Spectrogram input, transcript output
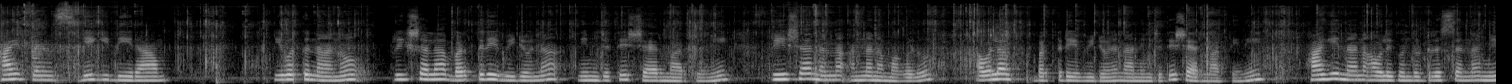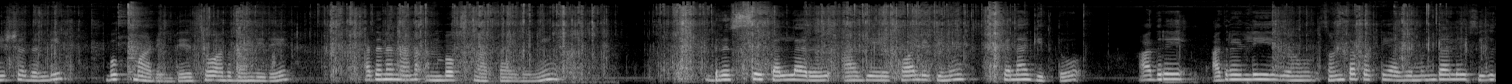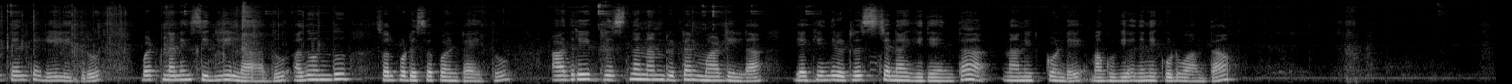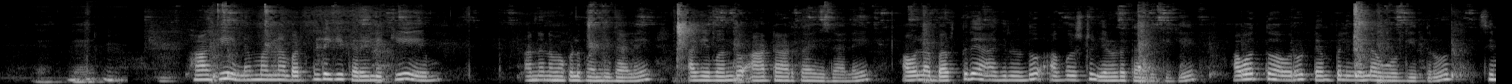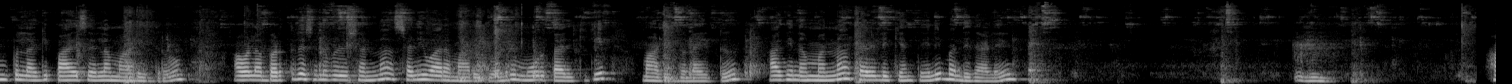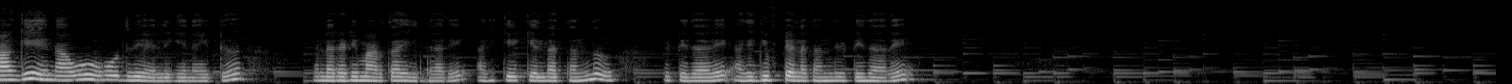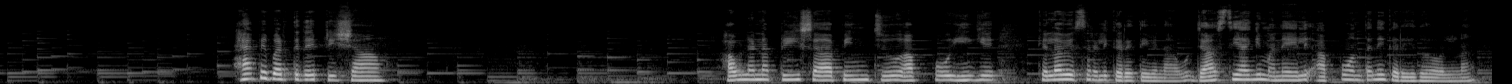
Hi friends ಹೇಗಿದ್ದೀರಾ? ಇವತ್ತು ನಾನು ಪ್ರೀಶಾಲ ಬರ್ತ್ಡೇ ವಿಡಿಯೋನ ನಿಮ್ಮ ಜೊತೆ ಶೇರ್ ಮಾಡ್ತೀನಿ. ಪ್ರೀಶಾ ನನ್ನ ಅಣ್ಣನ ಮಗಳು, ಅವಳ ಬರ್ತ್ಡೇ ವಿಡಿಯೋನ ನಾನು ನಿಮ್ಮ ಜೊತೆ ಶೇರ್ ಮಾಡ್ತೀನಿ. ಹಾಗೆ ನಾನು ಅವಳಿಗೊಂದು ಡ್ರೆಸ್ಸನ್ನು ಮೀಶೋದಲ್ಲಿ ಬುಕ್ ಮಾಡಿದ್ದೆ. ಸೊ ಅದು ಬಂದಿದೆ. ಅದನ್ನು ನಾನು ಅನ್ಬಾಕ್ಸ್ ಮಾಡ್ತಾ ಇದ್ದೀನಿ. ಡ್ರೆಸ್ ಕಲ್ಲರು ಹಾಗೆ ಕ್ವಾಲಿಟಿನೂ ಚೆನ್ನಾಗಿತ್ತು. ಆದರೆ ಅದರಲ್ಲಿ ಸೊಂಟಪಟ್ಟಿ ಹಾಗೆ ಮುಂದಾಲೆ ಸಿಗುತ್ತೆ ಅಂತ ಹೇಳಿದರು. ಬಟ್ ನನಗೆ ಸಿಗಲಿಲ್ಲ ಅದು. ಅದೊಂದು ಸ್ವಲ್ಪ ಡಿಸಪಾಯಿಂಟ್ ಆಯಿತು. ಆದರೆ ಡ್ರೆಸ್ನ ನಾನು ರಿಟರ್ನ್ ಮಾಡಲಿಲ್ಲ. ಯಾಕೆಂದರೆ ಡ್ರೆಸ್ ಚೆನ್ನಾಗಿದೆ ಅಂತ ನಾನು ಇಟ್ಕೊಂಡೆ. ಮಗುಗೆ ಅದನ್ನೇ ಕೊಡುವ ಅಂತ. ಹಾಗೆ ನಮ್ಮನ್ನ ಬರ್ತ್ಡೇಗೆ ಕರೀಲಿಕ್ಕೆ ಅಣ್ಣನ ಮಗಳು ಬಂದಿದ್ದಾಳೆ. ಹಾಗೆ ಬಂದು ಆಟ ಆಡ್ತಾ ಇದ್ದಾಳೆ. ಅವಳ ಬರ್ತ್ಡೇ ಆಗಿರೋದು ಆಗಸ್ಟ್ ಎರಡು ತಾರೀಕಿಗೆ. ಅವತ್ತು ಅವರು ಟೆಂಪಲಿಗೆಲ್ಲ ಹೋಗಿದ್ದರು ಸಿಂಪಲ್ಲಾಗಿ ಪಾಯಸ ಎಲ್ಲ ಮಾಡಿದರು. ಅವಳ ಬರ್ತ್ಡೇ ಸೆಲೆಬ್ರೇಷನ್ನ ಶನಿವಾರ ಮಾಡಿದ್ದು ಅಂದರೆ ಮೂರು ತಾರೀಕಿಗೆ ಮಾಡಿದ್ದು ನೈಟ್ ಹಾಗೆ ನಮ್ಮನ್ನು ಕರೀಲಿಕ್ಕೆ ಅಂತೇಳಿ ಬಂದಿದ್ದಾಳೆ. ಹಾಗೆ ನಾವು ಹೋದ್ವಿ ಅಲ್ಲಿಗೆ ನೈಟ್ ಎಲ್ಲ ರೆಡಿ ಮಾಡ್ತಾ ಇದ್ದಾರೆ. ಹಾಗೆ ಕೇಕ್ ಎಲ್ಲ ತಂದು ಇಟ್ಟಿದ್ದಾರೆ. ಹಾಗೆ ಗಿಫ್ಟ್ ಎಲ್ಲ ತಂದು ಇಟ್ಟಿದ್ದಾರೆ. Happy birthday Preesha. ಅವಳನ್ನು ಪ್ರೀಶಾ, ಪಿಂಚು, ಅಪ್ಪು ಹೀಗೆ ಕೆಲವು ಹೆಸರಲ್ಲಿ ಕರಿತೀವಿ ನಾವು. ಜಾಸ್ತಿಯಾಗಿ ಮನೆಯಲ್ಲಿ ಅಪ್ಪು ಅಂತಲೇ ಕರೆಯೋದು ಅವಳನ್ನ.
